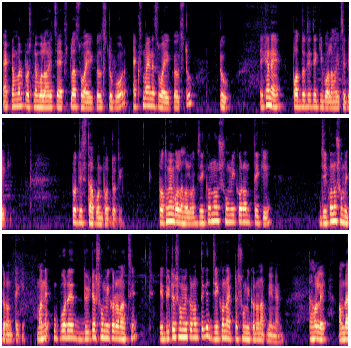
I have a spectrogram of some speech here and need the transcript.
এক নম্বর প্রশ্নে বলা হয়েছে X plus Y equals to four X minus Y equals to two এখানে পদ্ধতিতে কি বলা হয়েছে দেখি। প্রতিস্থাপন পদ্ধতি। প্রথমে বলা হলো, যে কোনো সমীকরণ থেকে, যে কোনো সমীকরণ থেকে মানে উপরে দুইটা সমীকরণ আছে, এই দুইটা সমীকরণ থেকে যে কোনো একটা সমীকরণ আপনি নেন। তাহলে আমরা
